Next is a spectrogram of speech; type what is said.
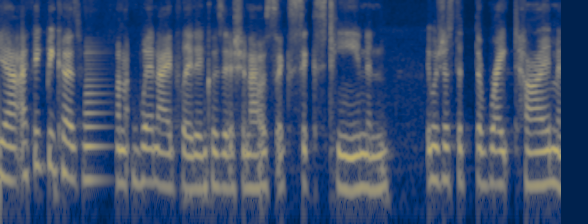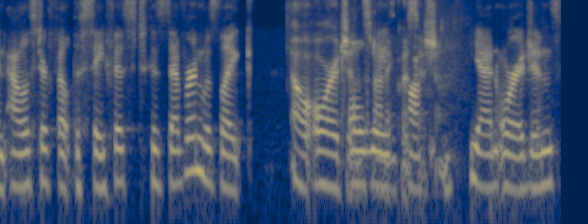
Yeah, I think because when when I played Inquisition, I was like 16 and it was just at the right time and Alistair felt the safest because Zevran was like Oh, Origins, not Inquisition. talking- Yeah, in Origins.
